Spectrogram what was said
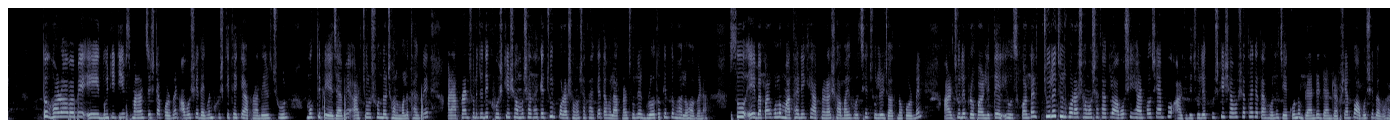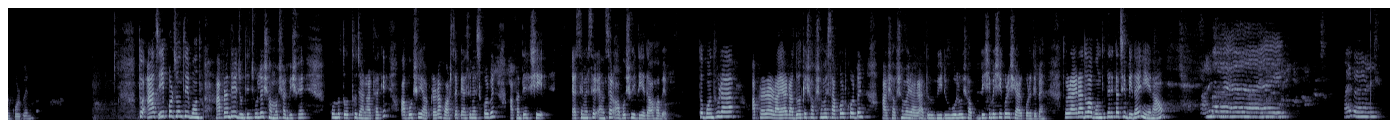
তো ঘরোয়াভাবে এই দুইটি টিপস মানার চেষ্টা করবেন। অবশ্যই দেখবেন খুশকি থেকে আপনাদের চুল মুক্তি পেয়ে যাবে। আর চুল সুন্দর ঝলমলে থাকবে। আর আপনার চুলে যদি খুশকির সমস্যা থাকে, চুল পড়ার সমস্যা থাকে, তাহলে আপনার চুলের গ্রোথও কিন্তু ভালো হবে না। সো এই ব্যাপারগুলো মাথায় রেখে আপনারা সবাই হচ্ছে চুলের যত্ন করবেন। আর চুলে প্রপারলি তেল ইউজ করবেন। চুলে চুল পড়ার সমস্যা থাকলে অবশ্যই হেয়ার ফল শ্যাম্পু আর যদি চুলে খুশকির সমস্যা থাকে, তাহলে যে কোনো ব্র্যান্ডের ড্যান্ড্রাফ শ্যাম্পু অবশ্যই ব্যবহার করবেন। তো আজ এই পর্যন্তই, বন্ধু। আপনাদের যদি চুলের সমস্যার বিষয়ে কোনো তথ্য জানার থাকে, অবশ্যই আপনারা হোয়াটসঅ্যাপে এস এম এস করবেন। আপনাদের সেই এস এম এসের অ্যান্সার অবশ্যই দিয়ে দেওয়া হবে। তো বন্ধুরা, আপনারা রায়ার রাদুয়াকে সবসময় সাপোর্ট করবেন আর সবসময় রায় রাদুর ভিডিওগুলো সব বেশি বেশি করে শেয়ার করে দেবেন। তো রায় রাদুয়া বন্ধুদের কাছে বিদায় নিয়ে নাও। Bye bye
